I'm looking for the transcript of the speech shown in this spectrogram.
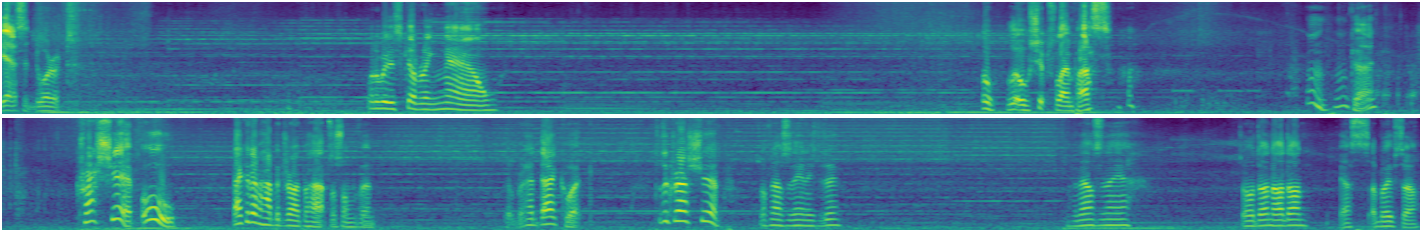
Yes, it worked. What are we discovering now? Oh, little ship's flying past. hmm, okay. Crash ship. Ooh, that could have a hyperdrive perhaps or something. But head there quick. To the crash ship. Nothing else in here I need to do. Nothing else in here? It's all done, all done? Yes, I believe so.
